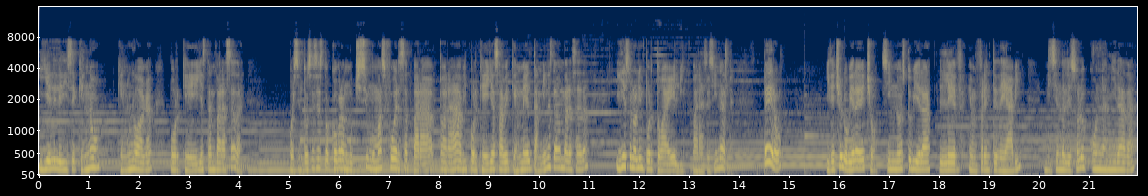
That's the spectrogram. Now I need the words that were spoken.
y él le dice que no, que no lo haga porque ella está embarazada. Pues entonces esto cobra muchísimo más fuerza para, para Abby porque ella sabe que Mel también estaba embarazada y eso no le importó a Ellie para asesinarla. Pero y de hecho lo hubiera hecho si no estuviera Lev enfrente de Abby, diciéndole solo con la mirada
